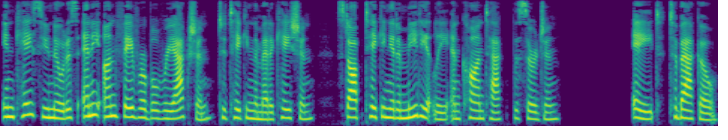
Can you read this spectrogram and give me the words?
In case you notice any unfavorable reaction to taking the medication, stop taking it immediately and contact the surgeon. 8. Tobacco.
